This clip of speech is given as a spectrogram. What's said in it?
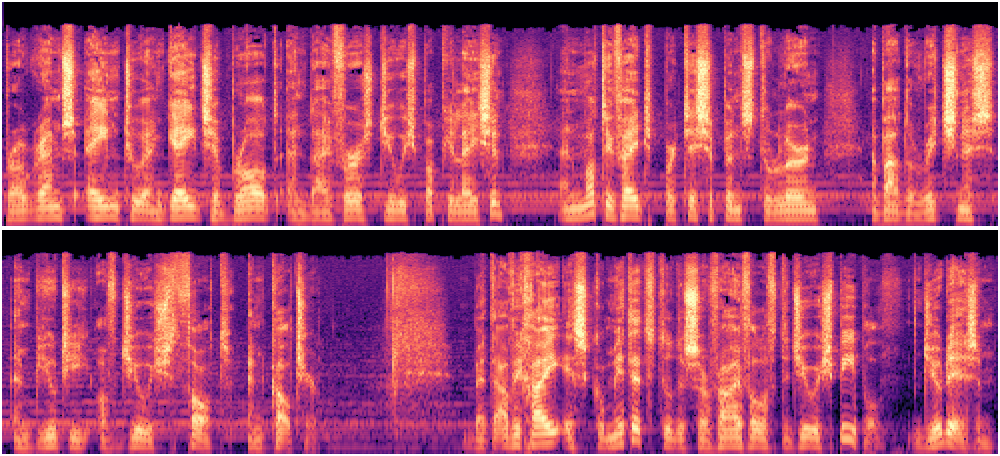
Programs aim to engage a broad and diverse Jewish population and motivate participants to learn about the richness and beauty of Jewish thought and culture. Bet Avichai is committed to the survival of the Jewish people, Judaism,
